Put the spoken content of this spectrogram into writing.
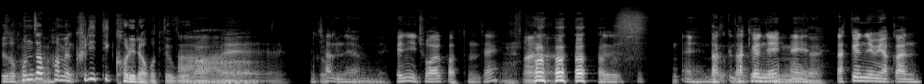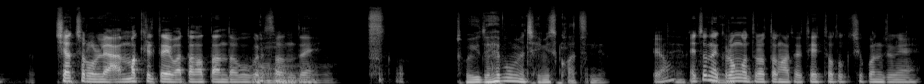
그래서 혼잡하면 critical이라고 뜨고 아. 네. 괜찮네요. 괜히 좋아할 것 같은데. 음. 그 예, 낙- 낙, 낙교님, 예, 네. 낙교님이 약간 지하철 원래 안 막힐 때 왔다 갔다 한다고 그랬었는데 어, 저희도 해보면 재밌을 것 같은데요. 그래요? 네. 예전에 그런 건 들었던 것 같아요. Datadog 직원 중에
